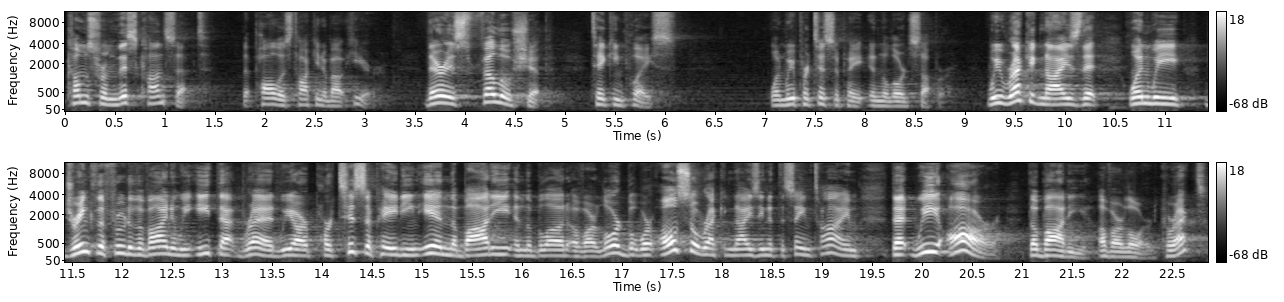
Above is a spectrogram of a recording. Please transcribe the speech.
comes from this concept that Paul is talking about here. There is fellowship taking place when we participate in the Lord's Supper. We recognize that when we drink the fruit of the vine and we eat that bread, we are participating in the body and the blood of our Lord, but we're also recognizing at the same time that we are the body of our Lord, correct?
